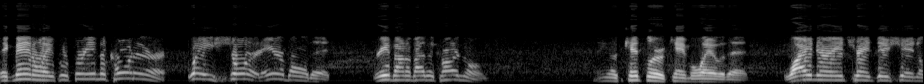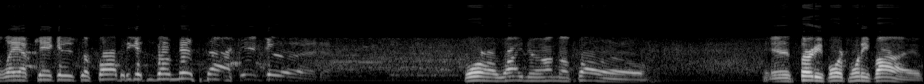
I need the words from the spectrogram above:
McManaway for three in the corner. Way short. Airballed it. Rebounded by the Cardinals. I think it was Kinsler who came away with it. Widener in transition. A layup can't get it to the fall, but he gets his own miss back. And good. For Widener on the follow. And it's 34-25.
